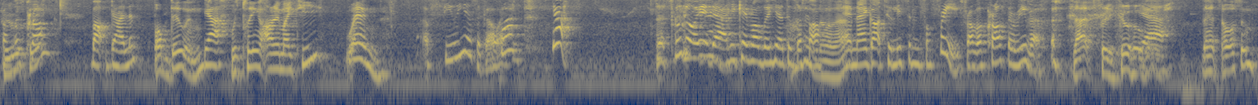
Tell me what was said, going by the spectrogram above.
From Who was across Bob Dylan Bob Dylan Yeah. was playing at RMIT? When? a few years ago. What? Yeah. Just Google it. Yeah, he came over here to I perform, know that. and I got to listen for free from across the river. That's pretty cool. Yeah. That's awesome.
